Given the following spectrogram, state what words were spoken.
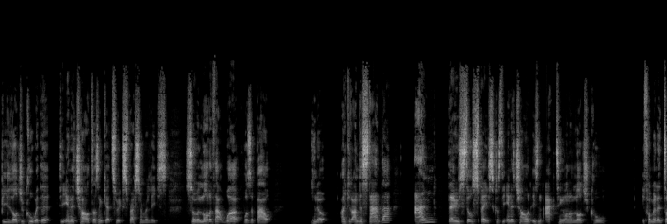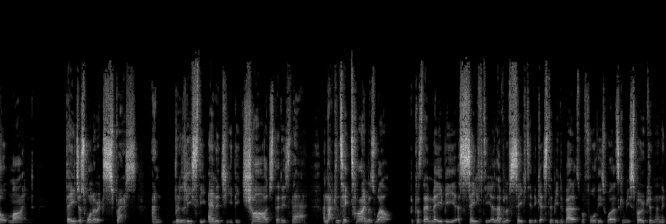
be logical with it, the inner child doesn't get to express and release. So a lot of that work was about, you know, I could understand that and there is still space because the inner child isn't acting on a logical, from an adult mind. They just want to express and release the energy, the charge that is there. And that can take time as well, because there may be a safety, a level of safety that gets to be developed before these words can be spoken. And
